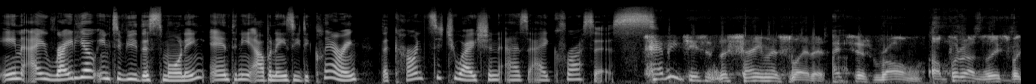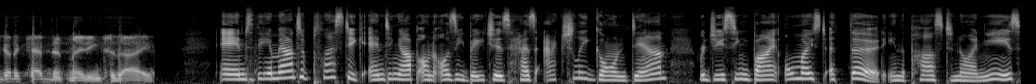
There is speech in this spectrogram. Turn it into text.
In a radio interview this morning, Anthony Albanese declaring the current situation as a crisis. Cabbage isn't the same as lettuce. That's just wrong. I'll put it on the list. We've got a cabinet meeting today. And the amount of plastic ending up on Aussie beaches has actually gone down, reducing by almost a third in the past nine years.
